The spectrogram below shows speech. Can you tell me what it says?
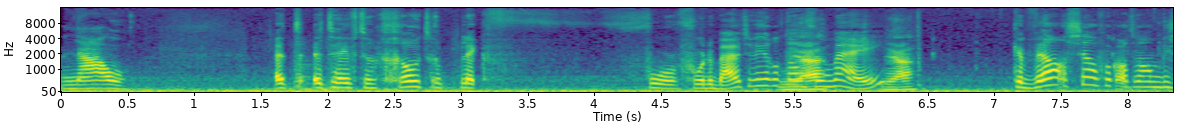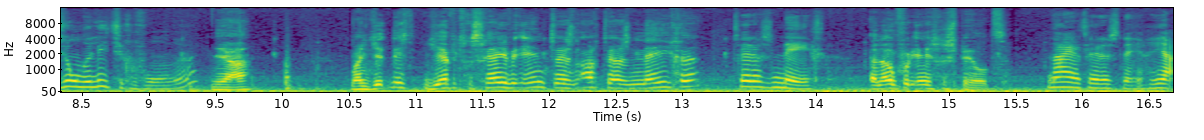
Nou, het, het heeft een grotere plek voor, voor de buitenwereld dan Ja. voor mij. Ja. Ik heb wel zelf ook altijd wel een bijzonder liedje gevonden. Ja. Want je, je hebt het geschreven in 2008, 2009 2009. en ook voor het eerst gespeeld. Najaar 2009, ja.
